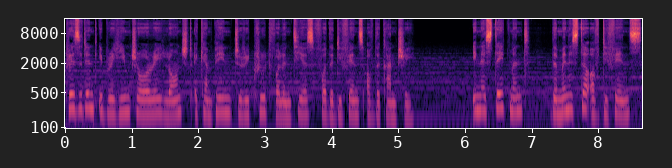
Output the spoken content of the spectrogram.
President Ibrahim Traoré launched a campaign to recruit volunteers for the defense of the country. In a statement, the Minister of Defense,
